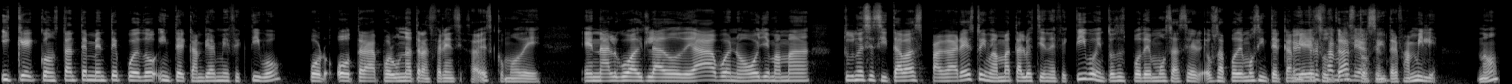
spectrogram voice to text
y que constantemente puedo intercambiar mi efectivo por otra, por una transferencia, ¿sabes? Como de en algo aislado de, ah, bueno, oye mamá, tú necesitabas pagar esto y mamá tal vez tiene efectivo y entonces podemos hacer, o sea, podemos intercambiar esos gastos entre familia, ¿no?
